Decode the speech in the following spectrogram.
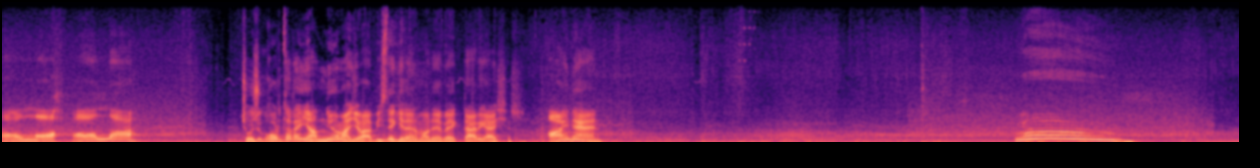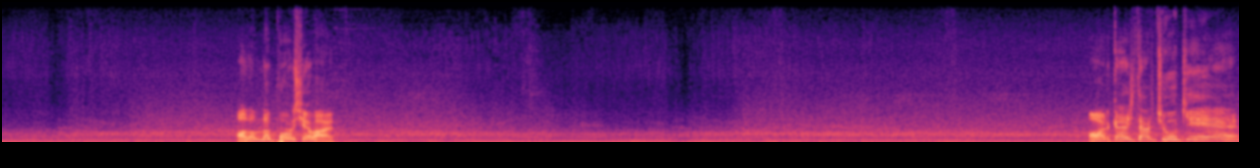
Allah Allah. Çocuk ortadan yanlıyor mu acaba? Biz de gidelim oraya. Bekler geçir. Aynen. Woo! Adamda Porsche var. Arkadaşlar çok iyi.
